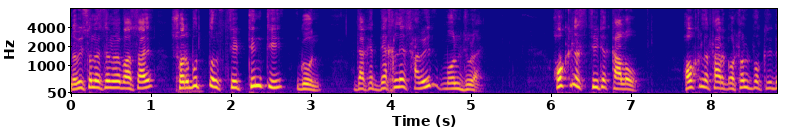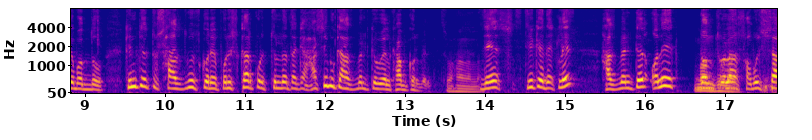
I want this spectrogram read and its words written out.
নবী সাল্লামের বাসায় সর্বোত্তম স্ত্রীর তিনটি গুণ যাকে দেখলে স্বামীর মন জুড়ায়। হোক না স্ত্রীটা কালো হোক না তার গঠন প্রকৃতিবদ্ধ কিন্তু একটু সাজগুজ করে পরিষ্কার পরিচ্ছন্ন তাকে হাসি মুখে হাজব্যান্ডকে ওয়েলকাম করবেন। যে স্ত্রীকে দেখলে হাজব্যান্ডের অনেক যন্ত্রণা সমস্যা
